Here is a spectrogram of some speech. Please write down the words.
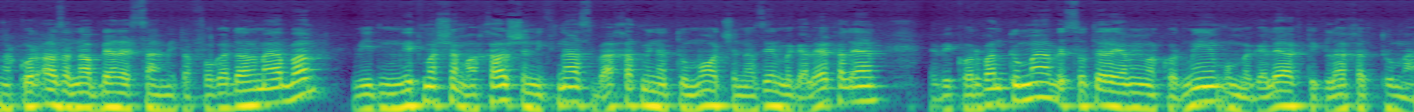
akkor az a nap beleszámít a fogadalmába, ונתמשם אחר שנכנס באחת מן הטומאות שנזיר מגלח עליהן, מביא קורבן טומאה וסותר הימים הקודמים ומגלח תגלחת טומאה.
